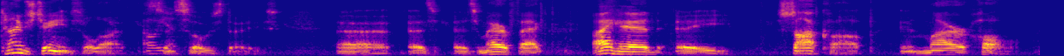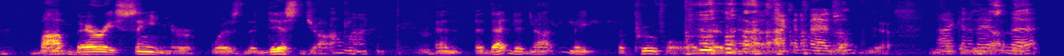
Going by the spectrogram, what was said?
times changed a lot Oh, since yes. those days. Uh, as, as a matter of fact, I had a sock hop in Meyer Hall. Bob Barry Sr. was the disc oh jockey, my, and that did not meet approval of their, uh, I can imagine. yeah. I can imagine bet.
